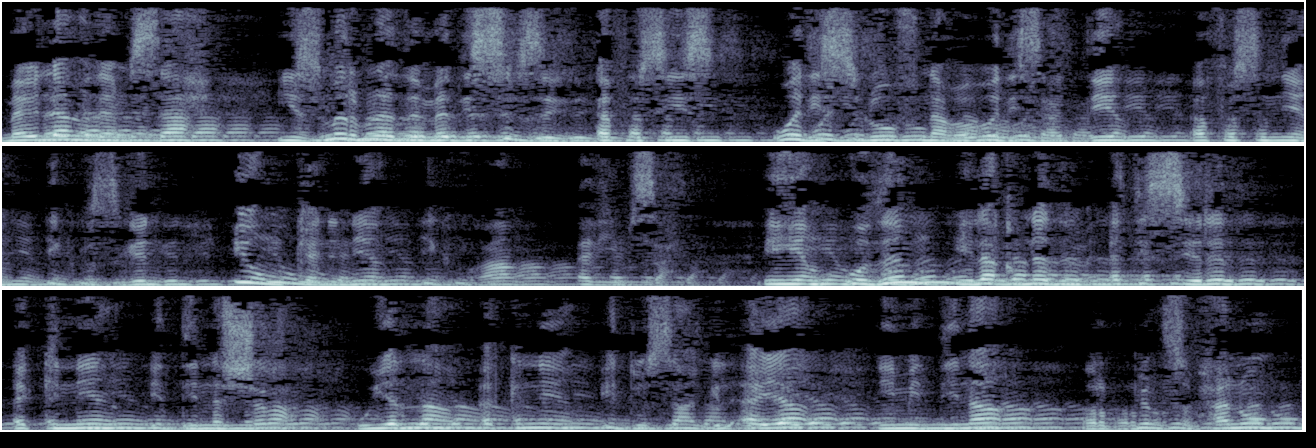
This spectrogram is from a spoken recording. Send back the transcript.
ما إلا غدا مساح يزمر بنادم هادي السفزق أفوسيس. ودي السلوف نغ ودي سعدي. أفوس النية يكبزقن يوم كان النية يكبغى هذي مساح. إيه أذم إلى بنادم أتي السيرد أكني إدينا الشرع ويرنا أكني إدو ساق الآية. يمدينا ربي سبحانه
